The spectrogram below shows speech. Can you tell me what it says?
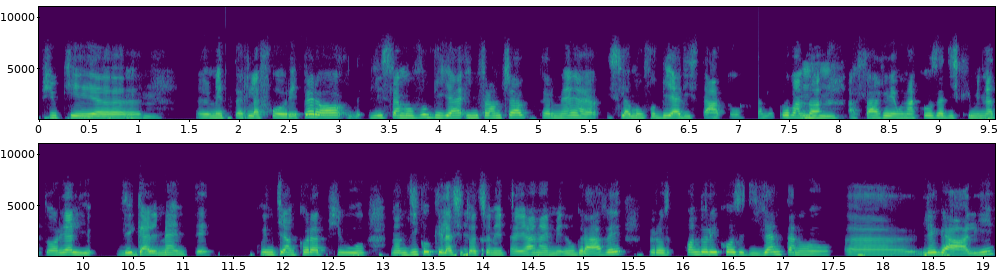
più che uh, mm-hmm. metterla fuori. Però l'islamofobia in Francia per me è islamofobia di Stato. Stanno provando mm-hmm. a, a, fare una cosa discriminatoria legalmente quindi ancora più, non dico che la situazione italiana è meno grave, però quando le cose diventano eh, legali,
